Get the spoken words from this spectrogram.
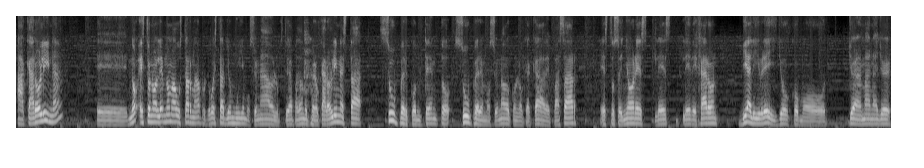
a Carolina eh, no, esto no, no me va a gustar nada porque voy a estar yo muy emocionado de lo que estoy pasando, pero Carolina está súper contento, súper emocionado con lo que acaba de pasar. Estos señores les le dejaron vía libre y yo como general manager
